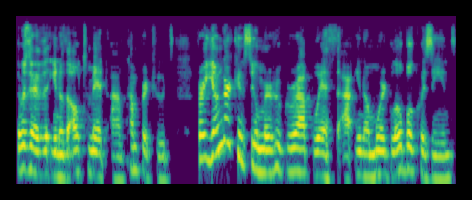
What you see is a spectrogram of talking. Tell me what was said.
Those are the, you know, the ultimate um, comfort foods. For a younger consumer who grew up with, uh, you know, more global cuisines,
